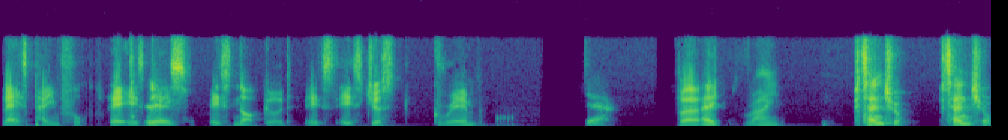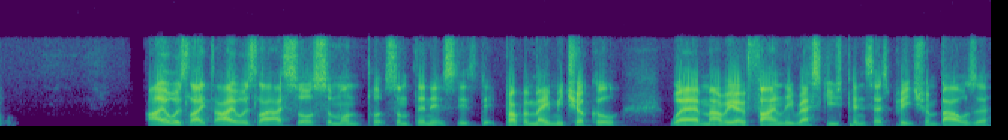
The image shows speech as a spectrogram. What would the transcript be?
it's painful. It is. It painful. is. It's not good. It's it's just grim. Yeah. But right, Potential, potential. I always liked. I always like. I saw someone put something. It's, it's it proper made me chuckle. Where Mario finally rescues Princess Peach from Bowser,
